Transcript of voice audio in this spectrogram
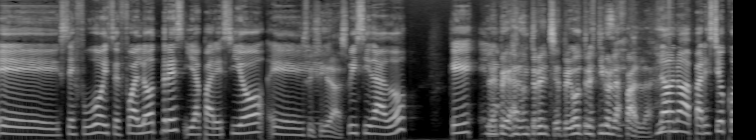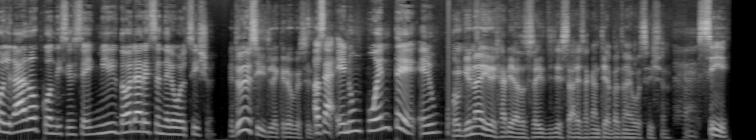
eh, se fugó y se fue a Londres y apareció eh, Suicidas. suicidado. Que Le la- pegaron tres- se pegó tres tiros en la espalda. No, no, apareció colgado con 16 mil dólares en el bolsillo. Entonces sí le creo que es el. O sea, en un puente, en un pu- Porque nadie dejaría de esa, esa cantidad de plata en el bolsillo. Sí.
